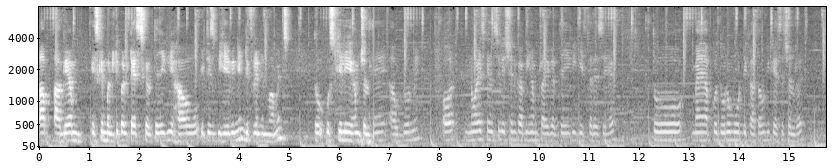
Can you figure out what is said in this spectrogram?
अब आगे हम इसके मल्टीपल टेस्ट करते हैं कि how it is behaving in different environments तो उसके लिए हम चलते हैं आउटडोर में और नॉइज़ कैंसिलेशन का भी हम ट्राई करते हैं कि किस तरह से है। तो मैं आपको दोनों मोड दिखाता हूँ कि कैसे चल रहा है।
